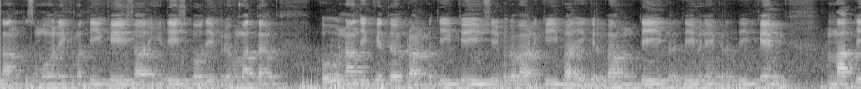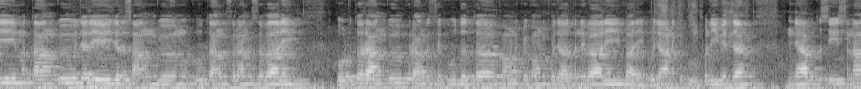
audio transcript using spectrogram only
ਸੰਤ ਸਮੂਹ ਅਨੇਕ ਮਤੀ ਕੇ, ਸਾਰੇ ਦੇਸ਼ ਕੋ ਦੇਖ ਰਿਓ ਮਤ। ਕੋ ਨਾ ਦੇਖਿਤ ਪ੍ਰਾਣਪਤੀ ਕੇ, ਸ੍ਰੀ ਭਗਵਾਨ ਕੀ ਭਾਈ ਕਿਰਪਾ ਹੁੰਤੇ, ਕਰਤੇ ਬਿਨੇ ਕਰਤੀ ਕੇ। ਮਾਤੇ ਮਤੰਗ ਜਰੇ ਜਰ ਸੰਗ, ਮੁਕੁ ਤੰਗ ਸੁਰੰਗ ਸਵਾਰੀ। ਕੋਟ ਤੋ ਰੰਗ, ਕੁਰੰਗ ਸਕੂਦਤ ਕੌਣ ਕੇ ਕੌਣ ਕੋ ਜਾਤ ਨਿਵਾਰੀ, ਭਾਰੀ ਕੋ ਜਾਣ ਕੇ ਭੂਪਲੀ ਵਿਦ। ਨਿਆਵਤ ਸੀਸ ਨਾ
